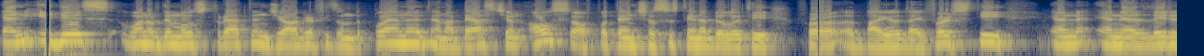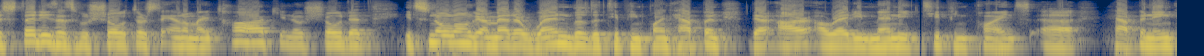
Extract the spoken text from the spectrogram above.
And it is one of the most threatened geographies on the planet and a bastion also of potential sustainability for uh, biodiversity. And, and uh, latest studies, as we'll show towards the end of my talk, you know, show that it's no longer a matter when will the tipping point happen. There are already many tipping points uh, happening,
